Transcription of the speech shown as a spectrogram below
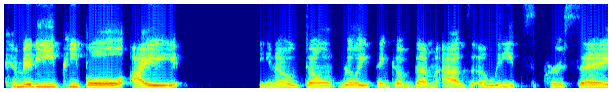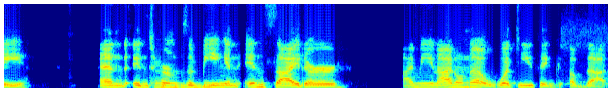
committee people, I, you know, don't really think of them as elites per se. And in terms of being an insider, I mean, I don't know. What do you think of that,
